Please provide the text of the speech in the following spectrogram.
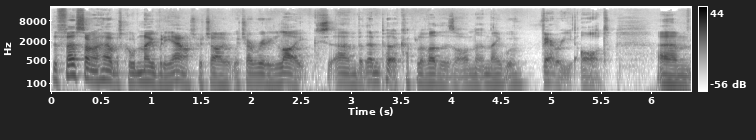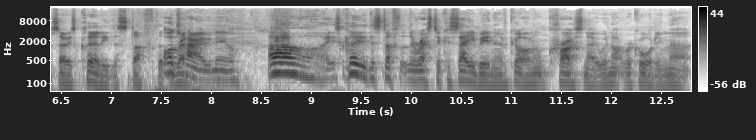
the first song I heard was called Nobody Else, which I which I really liked, um, but then put a couple of others on, and they were very odd. Um, so it's clearly the stuff that Odd the re- Neil? oh, it's clearly the stuff that the rest of Kasabian have gone. Oh Christ, no, we're not recording that.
